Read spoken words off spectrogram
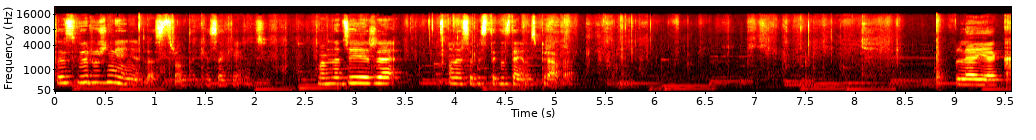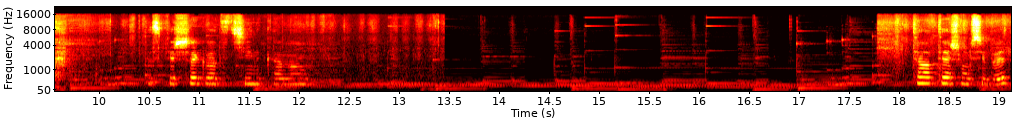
To jest wyróżnienie dla stron, takie zagięcie. Mam nadzieję, że one sobie z tego zdają sprawę. Lejek. Z pierwszego odcinka, no. To też musi być.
